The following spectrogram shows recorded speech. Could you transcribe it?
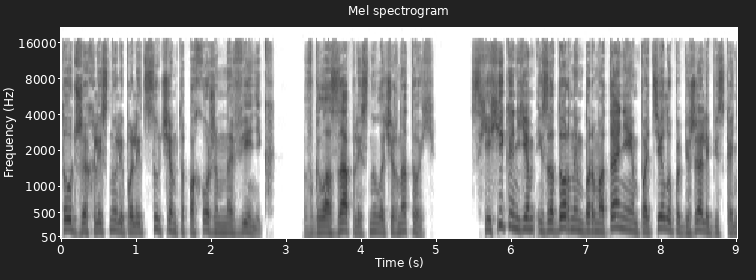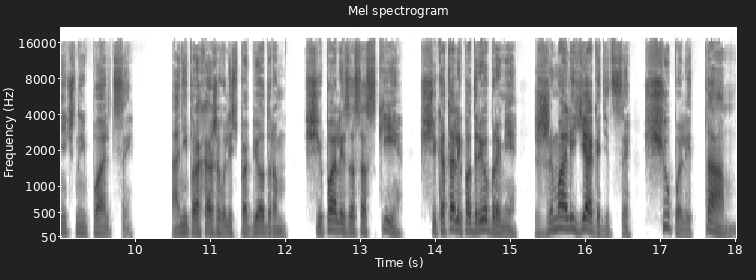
Тут же хлестнули по лицу чем-то похожим на веник. В глаза плеснуло чернотой. С хихиканьем и задорным бормотанием по телу побежали бесконечные пальцы. Они прохаживались по бедрам, щипали за соски, щекотали под ребрами, сжимали ягодицы, щупали там.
